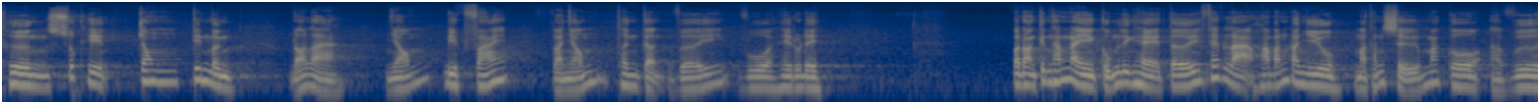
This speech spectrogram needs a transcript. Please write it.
thường xuất hiện trong tin mừng, đó là nhóm biệt phái và nhóm thân cận với vua Herode. Và đoạn kinh thánh này cũng liên hệ tới phép lạ hoa bánh bao nhiêu mà thánh sử Marco à, vừa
